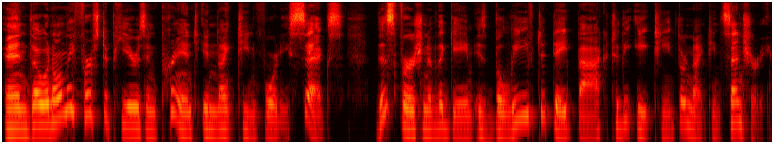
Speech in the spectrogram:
and though it only first appears in print in 1946, this version of the game is believed to date back to the 18th or 19th century.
